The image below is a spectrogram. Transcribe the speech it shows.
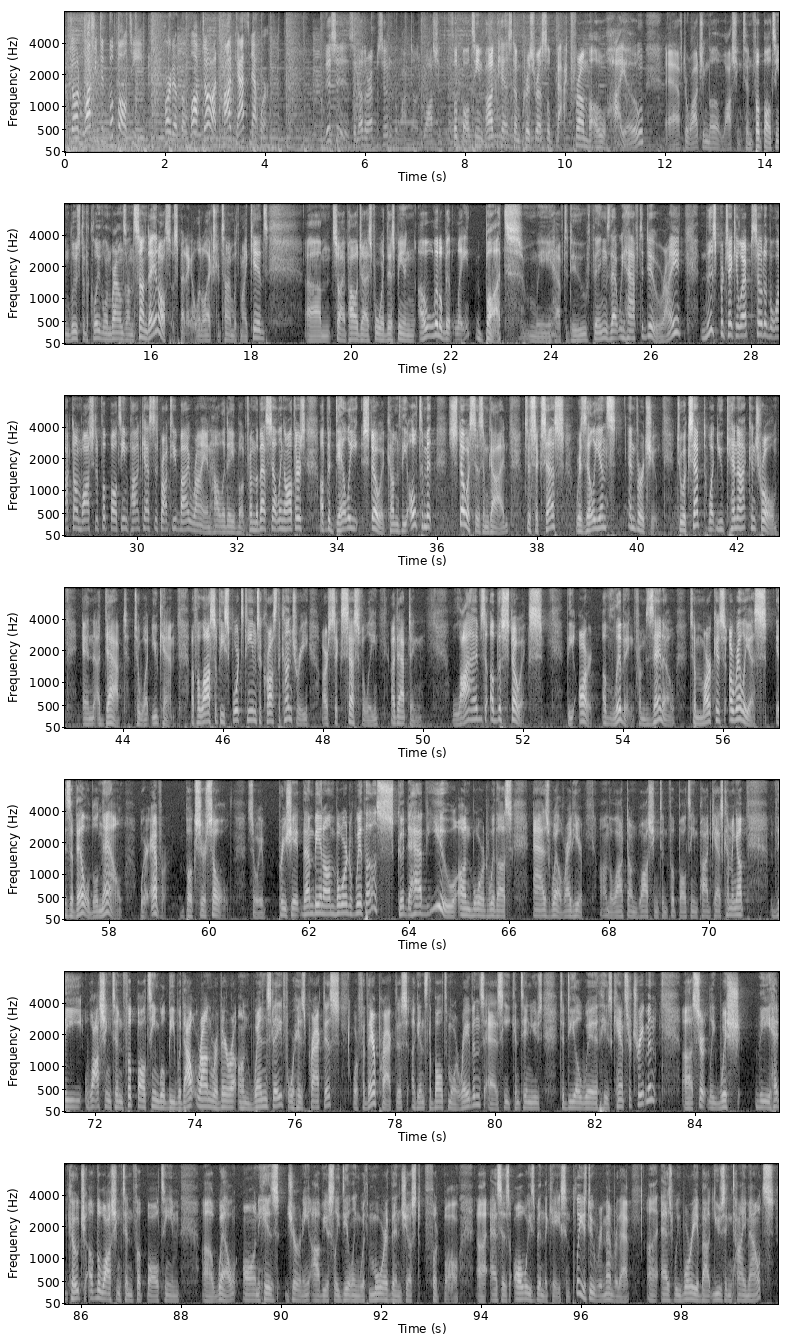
Locked On Washington Football Team, part of the Locked On Podcast Network. This is another episode of the Locked On Washington Football Team podcast. I'm Chris Russell back from Ohio after watching the Washington football team lose to the Cleveland Browns on Sunday and also spending a little extra time with my kids. Um, so I apologize for this being a little bit late, but we have to do things that we have to do, right? This particular episode of the Locked On Washington Football Team podcast is brought to you by Ryan Holiday Book. From the best selling authors of the Daily Stoic comes the ultimate Stoicism guide to success, resilience, and virtue, to accept what you cannot control and adapt to what you can. A philosophy sports teams across the country are successfully adapting. Lives of the Stoics. The Art of Living from Zeno to Marcus Aurelius is available now wherever books are sold. So we Appreciate them being on board with us. Good to have you on board with us as well, right here on the Locked On Washington Football Team podcast. Coming up, the Washington football team will be without Ron Rivera on Wednesday for his practice or for their practice against the Baltimore Ravens as he continues to deal with his cancer treatment. Uh, certainly wish the head coach of the Washington football team uh, well on his journey, obviously dealing with more than just football, uh, as has always been the case. And please do remember that uh, as we worry about using timeouts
